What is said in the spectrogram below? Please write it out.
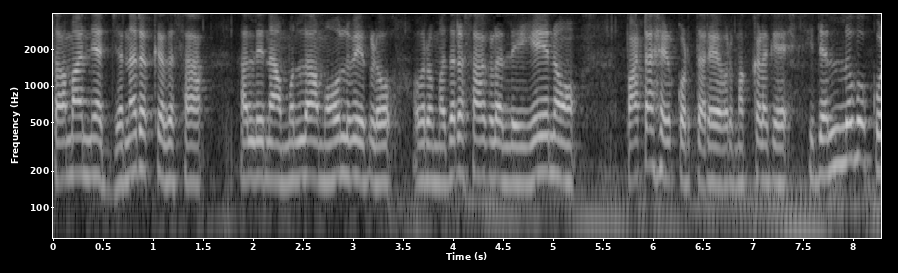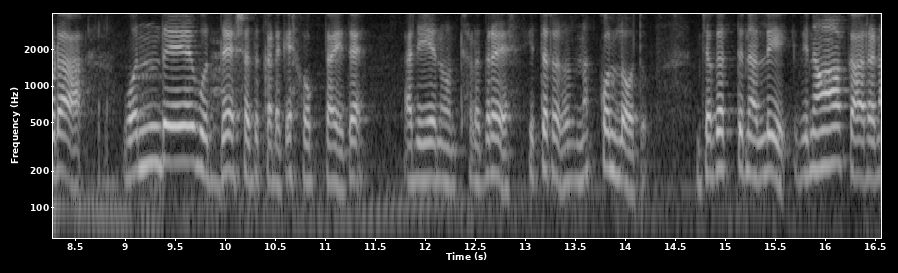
ಸಾಮಾನ್ಯ ಜನರ ಕೆಲಸ, ಅಲ್ಲಿನ ಮುಲ್ಲಾ ಮೌಲ್ವಿಗಳು, ಅವರ ಮದರಸಾಗಳಲ್ಲಿ ಏನು ಪಾಠ ಹೇಳ್ಕೊಡ್ತಾರೆ ಅವರ ಮಕ್ಕಳಿಗೆ, ಇದೆಲ್ಲವೂ ಕೂಡ ಒಂದೇ ಉದ್ದೇಶದ ಕಡೆಗೆ ಹೋಗ್ತಾ ಇದೆ. ಅದೇನು ಅಂತ ಹೇಳಿದ್ರೆ ಇತರರನ್ನು ಕೊಲ್ಲೋದು. ಜಗತ್ತಿನಲ್ಲಿ ವಿನಾಕಾರಣ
